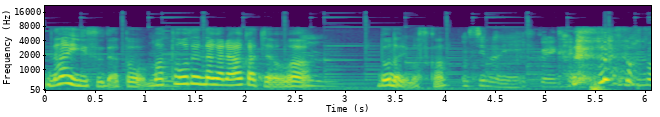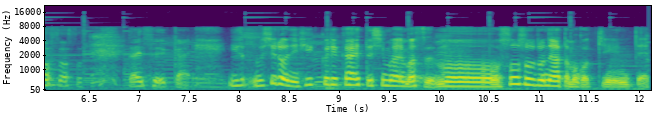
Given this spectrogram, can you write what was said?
ない椅子だと、まあうん当然ながら赤ちゃんはうんどうなりますか、後ろにひっくり返る そうそうそうそう。大正解。い後ろにひっくり返ってしまいます。もう、そうするとね、頭こっちんって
